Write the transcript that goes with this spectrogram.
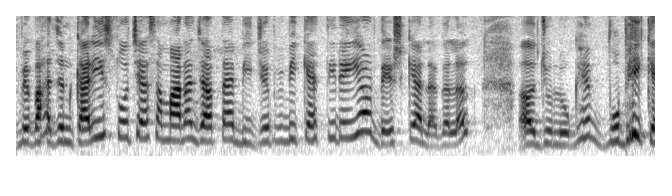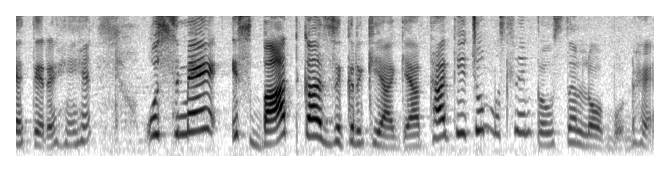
विभाजनकारी सोच ऐसा माना जाता है, बीजेपी भी कहती रही है और देश के अलग अलग जो लोग हैं वो भी कहते रहे हैं। उसमें इस बात का ज़िक्र किया गया था कि जो मुस्लिम पर्सनल लॉ बोर्ड है,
